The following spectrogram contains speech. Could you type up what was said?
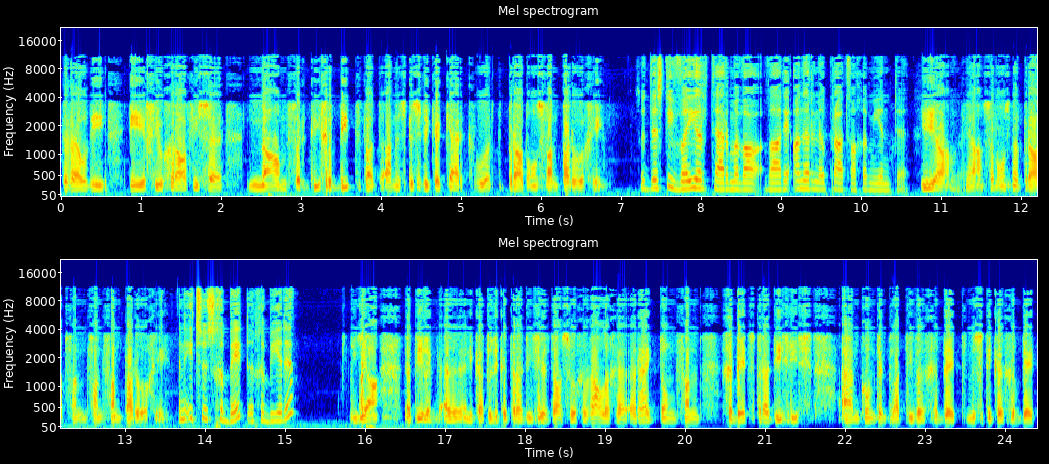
terwyl die die geografiese naam vir die gebied wat aan 'n spesifieke kerk hoort, praat ons van parochie. So dis die weier terme waar waar die ander nou praat van gemeente. Ja, ja, so ons nou praat van van van parochie. En iets soos gebed, gebede? Ja, natuurlik uh, in die Katolieke tradisie is daar so geweldige rykdom van gebedstradisies, ehm um, kontemplatiewe gebed, mystieke gebed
